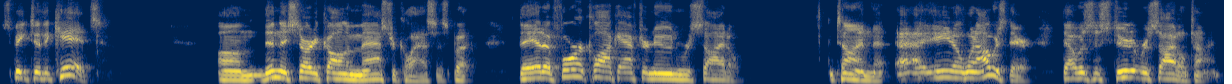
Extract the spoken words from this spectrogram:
speak to the kids. Um, then they started calling them master classes, but they had a four o'clock afternoon recital time that uh, you know when I was there, that was a student recital time.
